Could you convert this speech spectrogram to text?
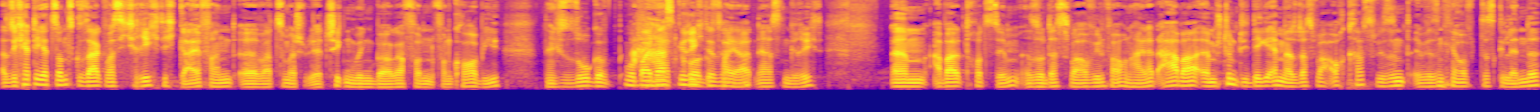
Also ich hätte jetzt sonst gesagt, was ich richtig geil fand, äh, war zum Beispiel der Chicken Wing Burger von von Corby. Den ich so ge Wobei das Gerichte sind, gefeiert. Ja, ist ein Gericht. Ähm, aber trotzdem, also das war auf jeden Fall auch ein Highlight. Aber ähm, stimmt, die DGM, also das war auch krass. Wir sind, wir sind ja auf das Gelände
